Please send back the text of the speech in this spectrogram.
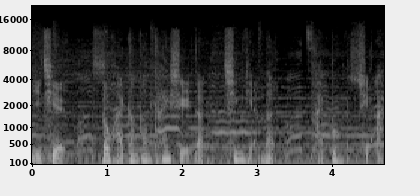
一切都还刚刚开始的青年们，还不能去爱。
